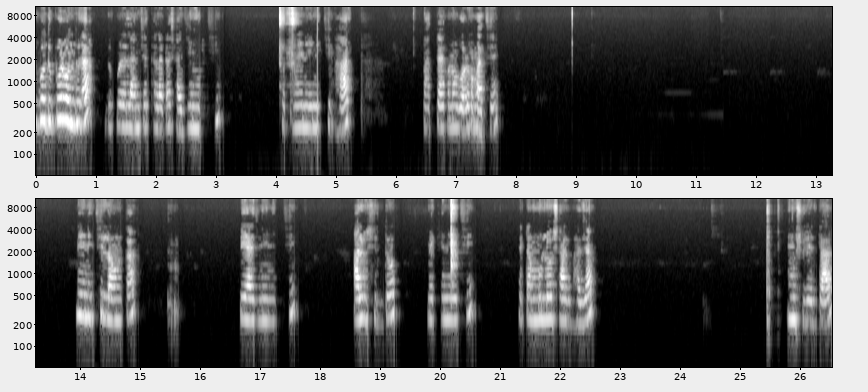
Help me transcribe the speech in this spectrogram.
শুভ দুপুর বন্ধুরা। দুপুরে লাঞ্চের থালাটা সাজিয়ে নিচ্ছি। প্রথমে নিয়ে নিচ্ছি ভাত। ভাতটা এখনও গরম আছে। নিয়ে নিচ্ছি লঙ্কা। পেঁয়াজ নিয়ে নিচ্ছি। আলু সিদ্ধ মেখে নিয়েছি। এটা মূলো শাক ভাজা। মুসুরির ডাল।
